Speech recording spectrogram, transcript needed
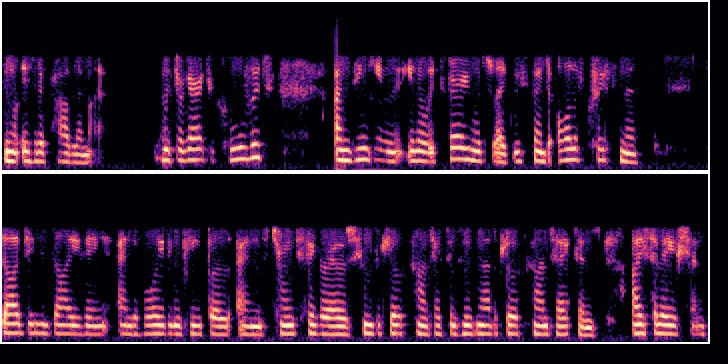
You know, is it a problem? With regard to COVID, I'm thinking, you know, it's very much like we spent all of Christmas dodging and diving and avoiding people and trying to figure out who's a close contact and who's not a close contact and isolation.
